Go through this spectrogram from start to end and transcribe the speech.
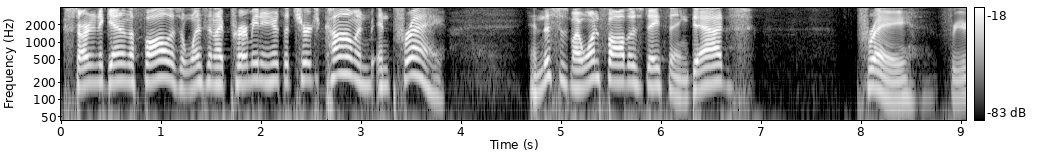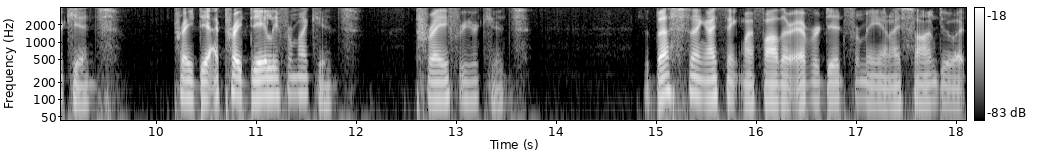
starting again in the fall, there's a Wednesday night prayer meeting here at the church. Come and, and pray. And this is my one Father's Day thing. Dads, pray for your kids pray da- I pray daily for my kids. Pray for your kids. The best thing I think my father ever did for me, and I saw him do it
